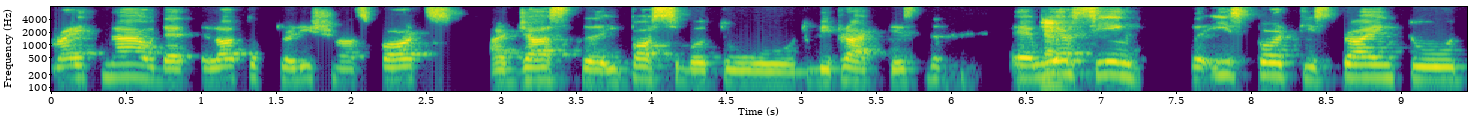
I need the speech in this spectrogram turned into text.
right now that a lot of traditional sports are just impossible to, to be practiced, yeah. we are seeing the esport is trying to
